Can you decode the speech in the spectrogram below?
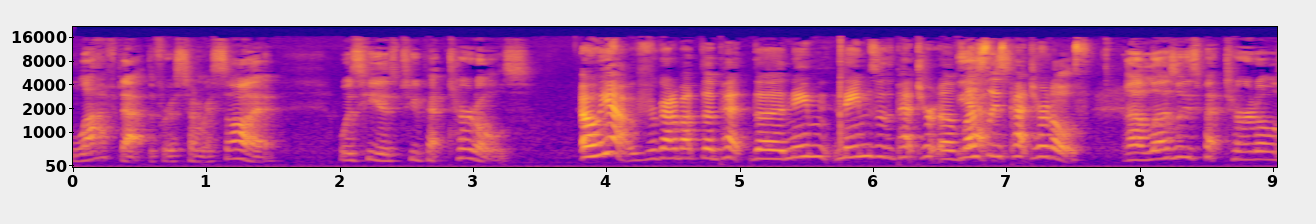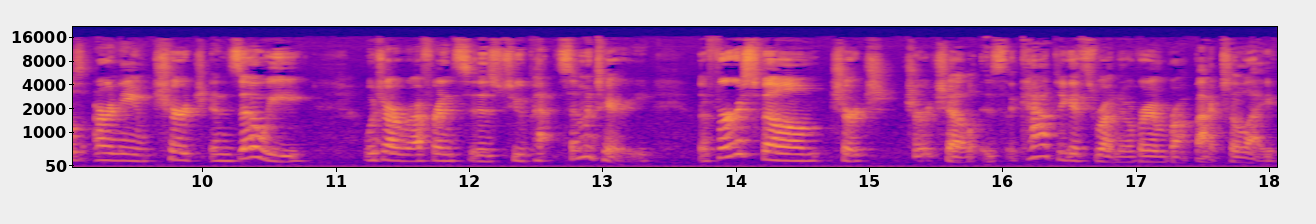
laughed at the first time I saw it was he has two pet turtles. Oh yeah, we forgot about the pet the name names of the pet tur- of Yes. Leslie's pet turtles. Uh, Leslie's pet turtles are named Church and Zoe, which are references to Pet Sematary. The first film, Church Churchill, is the cat that gets run over and brought back to life.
